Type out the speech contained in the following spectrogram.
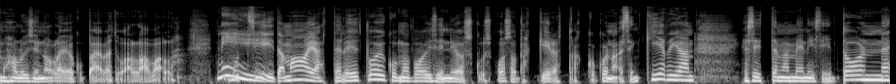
mä haluaisin olla joku päivä tuolla lavalla. Niin. Mutta siitä mä ajattelin, että voi kun mä voisin joskus osata kirjoittaa kokonaisen kirjan. Ja sitten mä menisin tonne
